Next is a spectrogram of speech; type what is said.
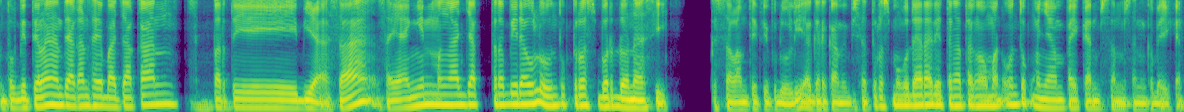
Untuk detailnya nanti akan saya bacakan seperti biasa. Saya ingin mengajak terlebih dahulu untuk terus berdonasi ke Salam TV Peduli agar kami bisa terus mengudara di tengah-tengah umat untuk menyampaikan pesan-pesan kebaikan.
